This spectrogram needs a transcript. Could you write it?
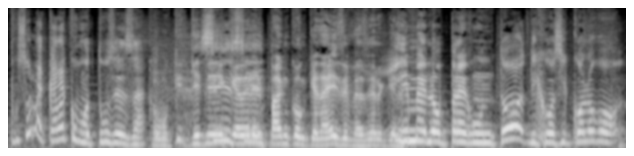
puso la cara como tú, César. Como que ¿qué tiene Sí, que ver el pan con que nadie se me acerque? Y me lo preguntó, dijo psicólogo,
